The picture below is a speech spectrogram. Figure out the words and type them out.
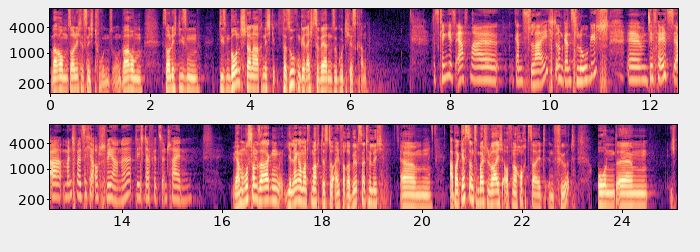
warum soll ich es nicht tun? So? Und warum soll ich diesem, diesem Wunsch danach nicht versuchen, gerecht zu werden, so gut ich es kann? Das klingt jetzt erstmal ganz leicht und ganz logisch. Ähm, dir fällt es ja manchmal sicher auch schwer, ne, dich dafür zu entscheiden. Ja, man muss schon sagen, je länger man es macht, desto einfacher wird es natürlich. Ähm, aber gestern zum Beispiel war ich auf einer Hochzeit in Fürth und ähm, ich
